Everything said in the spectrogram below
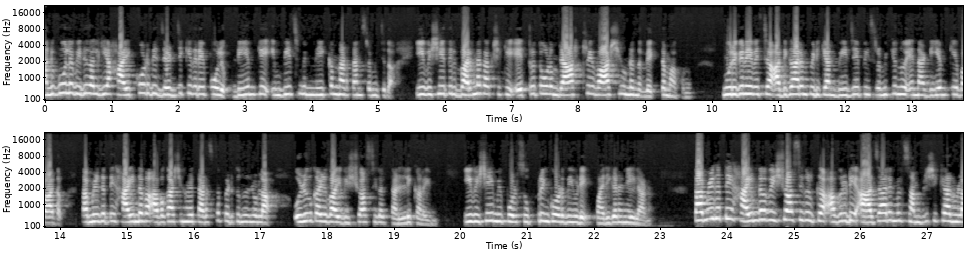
അനുകൂല വിധി നൽകിയ ഹൈക്കോടതി ജഡ്ജിക്കെതിരെ പോലും ഡി എം കെ ഇംപീച്ച്മെന്റ് നീക്കം നടത്താൻ ശ്രമിച്ചത്. ഈ വിഷയത്തിൽ ഭരണകക്ഷിക്ക് എത്രത്തോളം രാഷ്ട്രീയ വാശിയുണ്ടെന്ന് വ്യക്തമാക്കുന്നു. മുരുകനെ വെച്ച് അധികാരം പിടിക്കാൻ ബി ജെ പി ശ്രമിക്കുന്നു എന്ന ഡി എം കെ വാദം തമിഴകത്തെ ഹൈന്ദവ അവകാശങ്ങളെ തടസ്സപ്പെടുത്തുന്നതിനുള്ള ഒഴിവ് കഴിവായി വിശ്വാസികൾ തള്ളിക്കളയുന്നു. ഈ വിഷയം ഇപ്പോൾ സുപ്രീം കോടതിയുടെ പരിഗണനയിലാണ്. തമിഴകത്തെ ഹൈന്ദവ വിശ്വാസികൾക്ക് അവരുടെ ആചാരങ്ങൾ സംരക്ഷിക്കാനുള്ള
